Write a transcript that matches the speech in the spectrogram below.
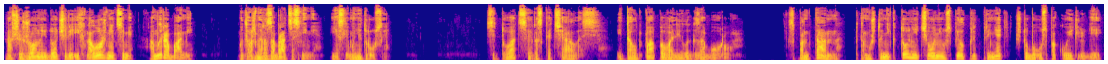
наши жены и дочери их наложницами, а мы рабами. Мы должны разобраться с ними, если мы не трусы. Ситуация раскачалась, и толпа повалила к забору. Спонтанно, потому что никто ничего не успел предпринять, чтобы успокоить людей.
